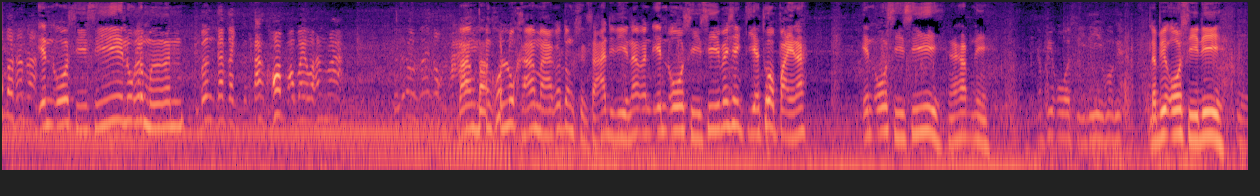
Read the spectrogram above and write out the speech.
บมาท่านว่า NO 4 C ลูกละหมื่นเบิ่งกันตะตะทบเอาไปว่าท่านว่า บางบางคนลูกค้ามาก็ต้องศึกษาดีๆนะมัน NO 4 C ไม่ใช่เกียร์ทั่วไปนะ NO 4 C นะครับนี่ WO สี่ดีพวกเนี้ย WO 4 D อืม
